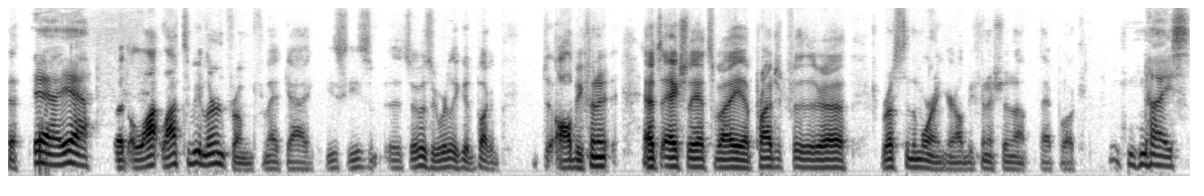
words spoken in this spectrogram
Yeah, yeah. but a lot lot to be learned from from that guy. He's he's it's, it was a really good book. I'll be finished. That's actually that's my uh, project for the uh, rest of the morning here. I'll be finishing up that book. Nice,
